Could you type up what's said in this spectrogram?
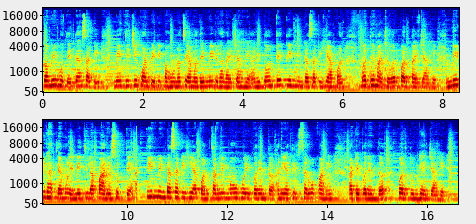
कमी होते. त्यासाठी मेथीची क्वांटिटी पाहूनच यामध्ये मीठ घालायचे आहे आणि दोन ते तीन मिनिटासाठी हे आपण मध्यम आचेवर परतायचे आहे. मीठ घातल्यामुळे मेथीला पाणी सुटते. तीन मिनिटासाठी ही आपण चांगली मऊ होईपर्यंत आणि यातील सर्व पाणी आटेपर्यंत परतून घ्यायचे आहे.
